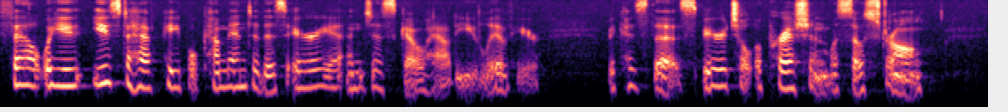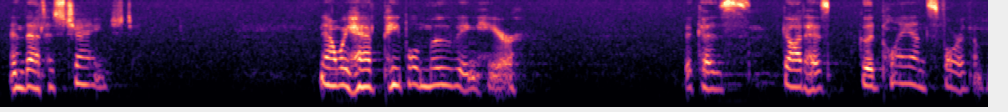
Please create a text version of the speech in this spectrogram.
felt we used to have people come into this area and just go, How do you live here? Because the spiritual oppression was so strong, and that has changed. Now we have people moving here because God has good plans for them.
